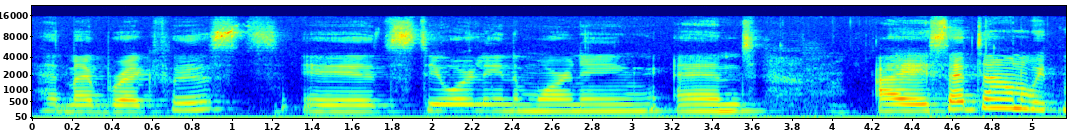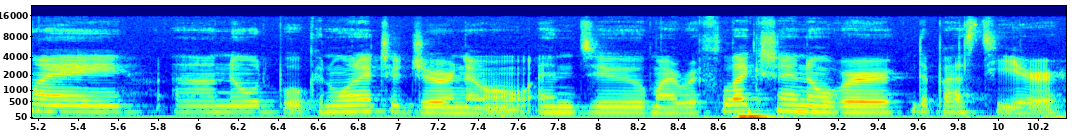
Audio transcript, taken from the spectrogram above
had my breakfast. It's still early in the morning and I sat down with my uh, notebook and wanted to journal and do my reflection over the past year,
